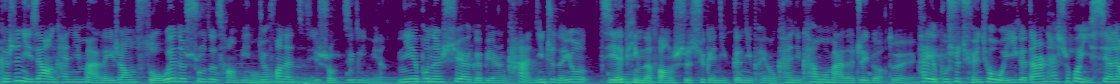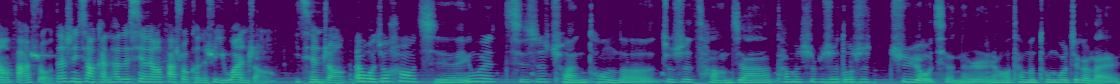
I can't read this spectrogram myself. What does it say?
可是你想想看，你买了一张所谓的数字藏品，你就放在自己手机里面，你也不能 share 给别人看，你只能用截屏的方式去给你跟你朋友看。你看我买了这个，对，它也不是全球唯一一个，当然它是会以限量发售。但是你想想看，它的限量发售可能是一万张、一千张。哎，我就好奇，因为其实传统的就是藏家，他们是不是都是巨有钱的人？然后他们通过这个来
